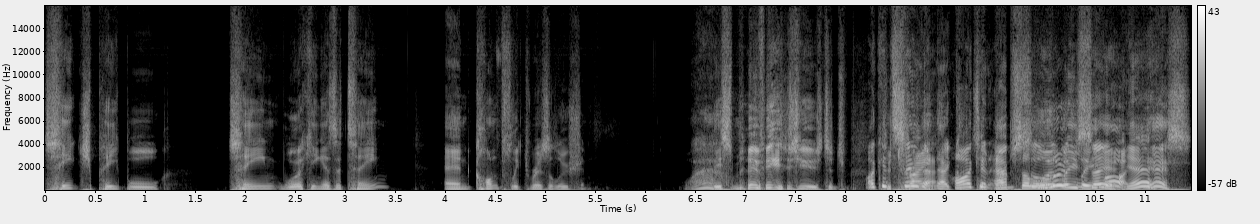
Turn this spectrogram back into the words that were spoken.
teach people team working as a team and conflict resolution. Wow. This movie is used to I can to see train that. I can concept. absolutely see it, right, yeah. Yes.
